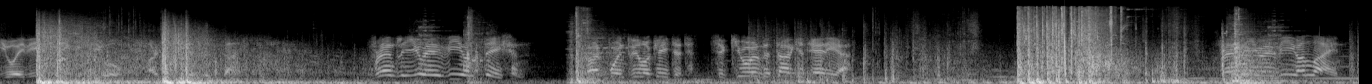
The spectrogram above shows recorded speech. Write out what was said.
UAV taking fuel. RTB at this time. Friendly UAV on station. Hardpoint relocated. Secure the target area. Friendly UAV online.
